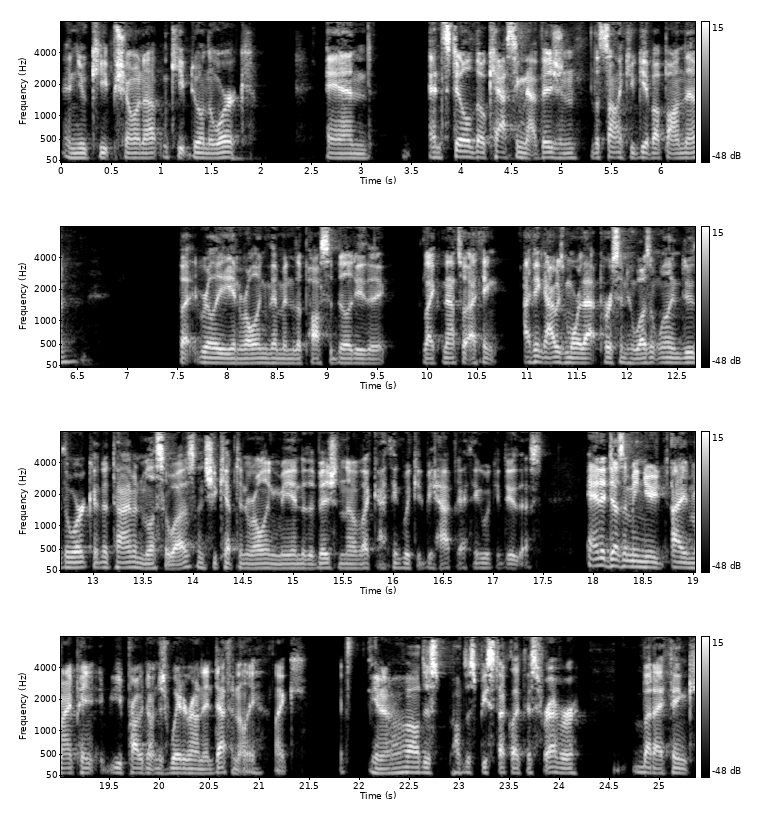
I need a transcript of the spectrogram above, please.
and you keep showing up and keep doing the work. And and still though casting that vision, it's not like you give up on them, but really enrolling them into the possibility that like that's what I think I think I was more that person who wasn't willing to do the work at the time and Melissa was, and she kept enrolling me into the vision of like, I think we could be happy. I think we could do this. And it doesn't mean you, I, in my opinion, you probably don't just wait around indefinitely. Like if, you know, I'll just, I'll just be stuck like this forever. But I think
